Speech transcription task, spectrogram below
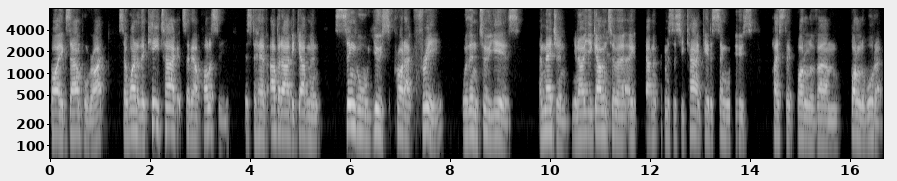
by example, right? So one of the key targets of our policy is to have Abu Dhabi government single-use product free within two years imagine, you know, you go into a, a government premises, you can't get a single-use plastic bottle of um, bottle of water,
